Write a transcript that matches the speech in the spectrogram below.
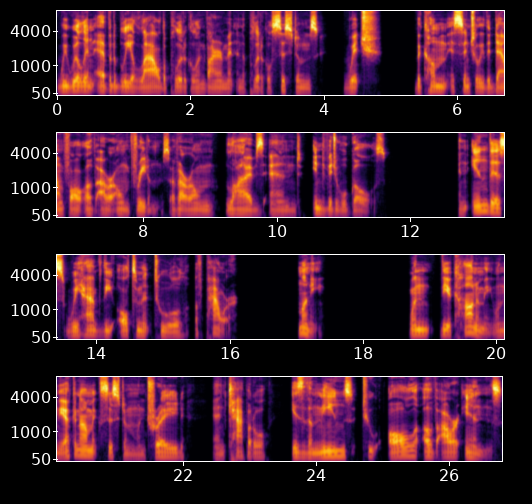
we will inevitably allow the political environment and the political systems which become essentially the downfall of our own freedoms, of our own lives and individual goals. And in this, we have the ultimate tool of power money. When the economy, when the economic system, when trade and capital is the means to all of our ends,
